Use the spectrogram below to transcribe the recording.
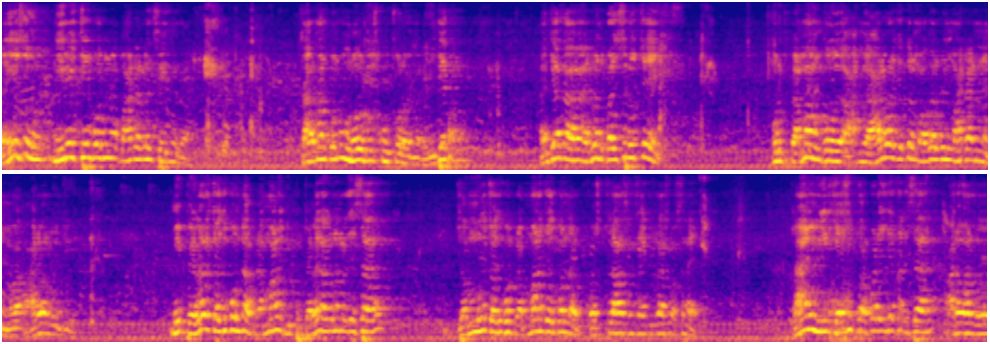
కనీసం మీరే ఇచ్చేయబోతున్న మాట్లాడలేదు చేయలేదు కర్మ అనుకుంటూ నోరు మూసి కూర్చోవడం మరి. ఏం చేద్దాం? అంచేత అటువంటి పరిస్థితులు వచ్చాయి. ఇప్పుడు అమ్మ ఇంకో మీ ఆడవాళ్ళు చెప్తారు మగవాళ్ళ గురించి మాట్లాడిన నేను ఆడవాళ్ళ గురించి. మీ పిల్లలు చదువుకుంటారు బ్రహ్మాండం ఇప్పుడు పిల్లలు ఎలా తెలుసా? జమ్ము చదువుకుంటారు బ్రహ్మాండం చదువుకున్నారు ఫస్ట్ క్లాస్ సెకండ్ క్లాస్ వస్తున్నాయి. కానీ మీరు చేసి పొరపాటు ఏం చేస్తారు తెలుసా? ఆడవాళ్ళు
